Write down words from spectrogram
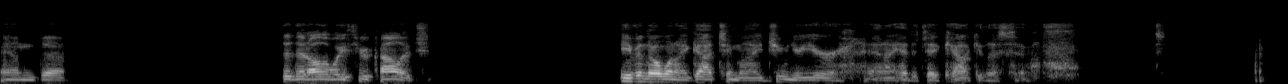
And uh, did that all the way through college. Even though when I got to my junior year and I had to take calculus, I'm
